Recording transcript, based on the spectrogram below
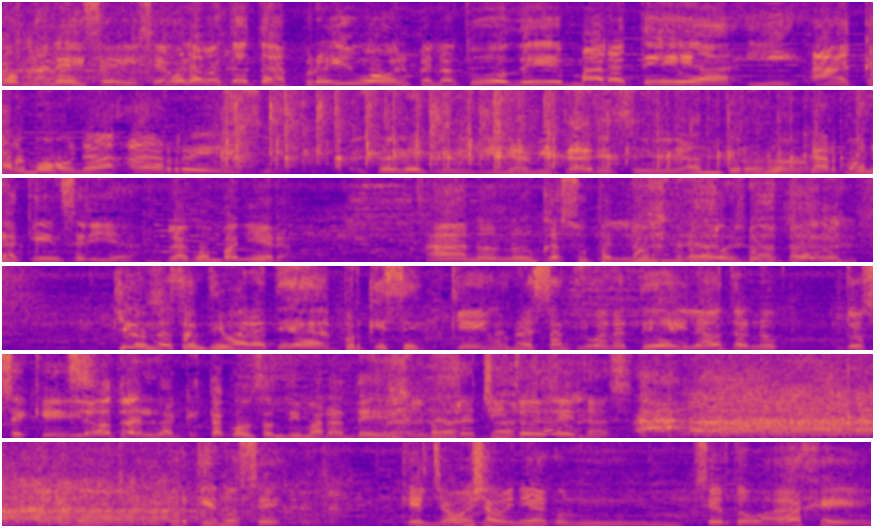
Pongan ese, dice. Hola batatas, prohíbo el pelotudo de Maratea y a Carmona a redes. Eso habría que dinamitar ese antro, ¿no? ¿Carmona quién sería? La compañera. Ah, no, nunca supe el nombre, boludo. ¿Qué onda, Santi Maratea? ¿Por qué sé que uno es Santi Maratea y la otra no, no sé qué es? Y la otra es la que está con Santi Maratea. El muchachito de tetas. Pero no, ¿por qué no sé? Que el chabón ya venía con un cierto bagaje.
